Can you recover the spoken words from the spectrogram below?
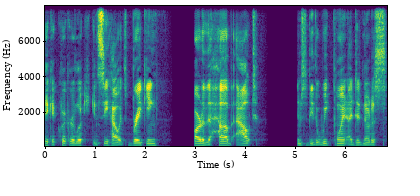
Take a quicker look. You can see how it's breaking part of the hub out Seems to be the weak point. I did notice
